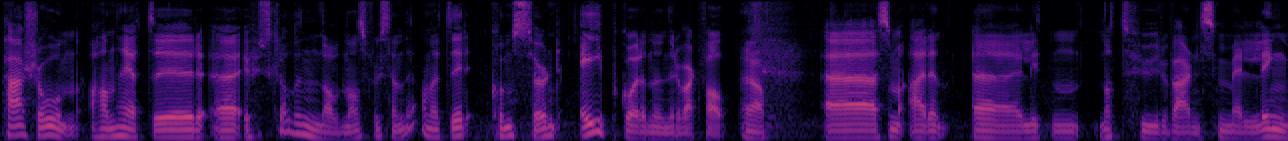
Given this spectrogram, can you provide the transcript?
person. Han heter eh, Jeg husker aldri navnet hans fullstendig. Han heter Concerned Ape, går han under, i hvert fall. Ja. Eh, som er en eh, liten naturvernsmelding.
